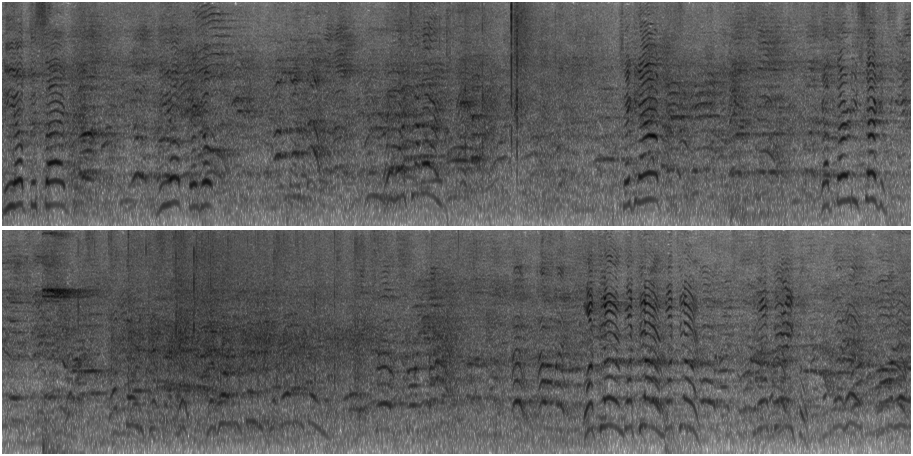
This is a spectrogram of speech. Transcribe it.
Knee up this side. Knee up. There you go. Hey, watch that arm. Shake it out. You got 30 seconds. Got 30. Get, hey, get one and 30. Get one and 30. Block the arm. Block the arm. Block the arm. Get off your ankle. Come on ahead. Come on ahead.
